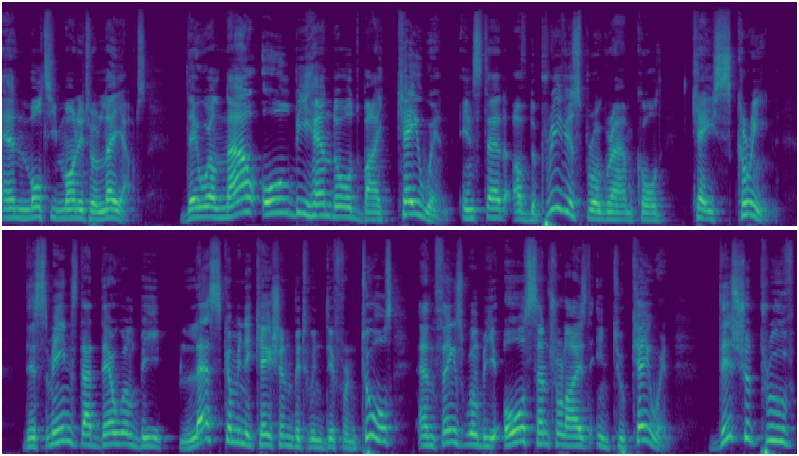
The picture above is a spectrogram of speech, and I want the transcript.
and multi monitor layouts. They will now all be handled by Kwin instead of the previous program called Kscreen. This means that there will be less communication between different tools and things will be all centralized into Kwin. This should prove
